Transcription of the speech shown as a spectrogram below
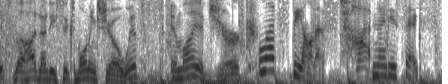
It's the Hot 96 Morning Show with Am I a Jerk? Let's be honest. Hot 96.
